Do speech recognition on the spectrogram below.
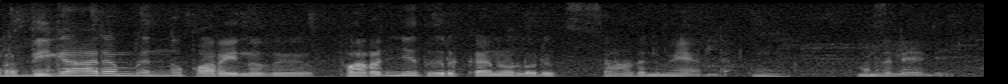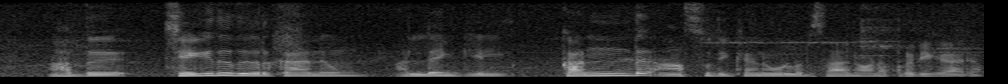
പ്രതികാരം എന്ന് പറയുന്നത് പറഞ്ഞു തീർക്കാനുള്ള ഒരു സാധനമേ അല്ല. മനസ്സിലായില്ലേ? അത് ചെയ്തു തീർക്കാനും അല്ലെങ്കിൽ കണ്ട് ആസ്വദിക്കാനും ഉള്ള ഒരു സാധനമാണ് പ്രതികാരം.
